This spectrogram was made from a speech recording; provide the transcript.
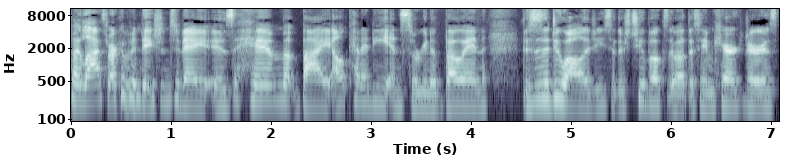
my last recommendation today is Him by Elle Kennedy and Sarina Bowen. This is a duology, so there's two books about the same characters,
